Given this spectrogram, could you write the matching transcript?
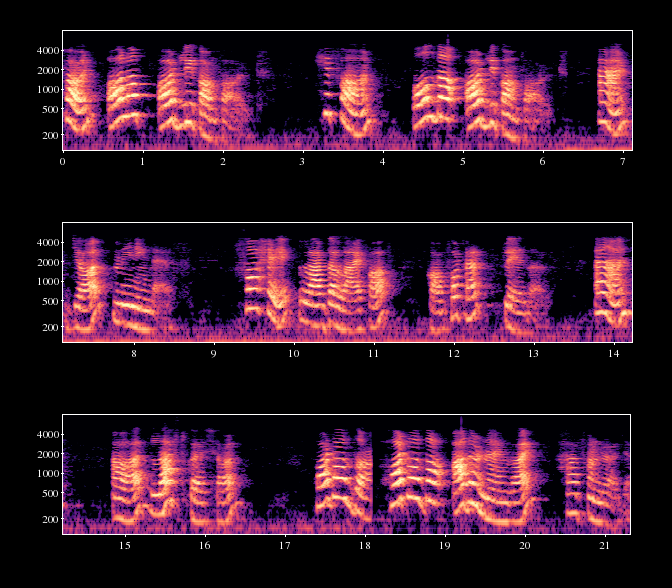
found all of earthly comfort. He found all the earthly comfort and joy meaningless. So he led the life of comfort and pleasure. And our last question, what was the what was the other name by Hassan Raja?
